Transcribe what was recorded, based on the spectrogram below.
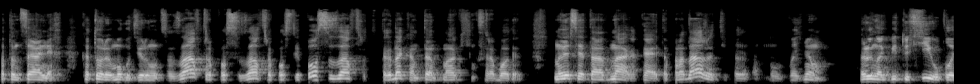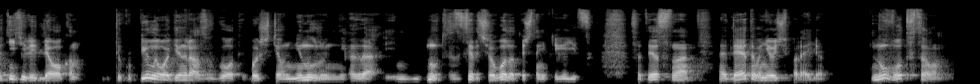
потенциальных, которые могут вернуться завтра, послезавтра, после-послезавтра, то тогда контент-маркетинг сработает. Но если это одна какая-то продажа, типа, ну, возьмем рынок B2C уплотнителей для окон. Ты купил его один раз в год, и больше тебе он не нужен никогда. И, ну, до следующего года точно не пригодится. Соответственно, для этого не очень подойдет. Ну вот в целом.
